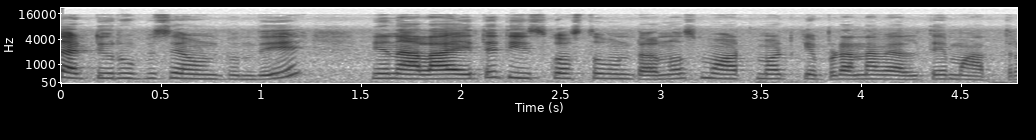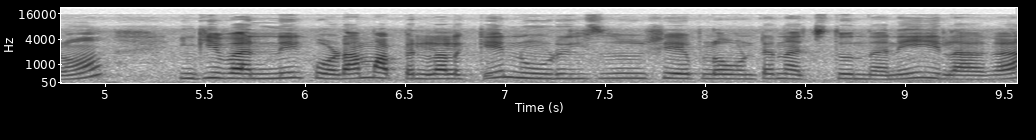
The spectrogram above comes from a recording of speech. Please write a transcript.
థర్టీ రూపీసే ఉంటుంది. నేను అలా అయితే తీసుకొస్తూ ఉంటాను. స్మార్ట్ మార్ట్కి ఎప్పుడన్నా వెళ్తే మాత్రం. ఇంక ఇవన్నీ కూడా మా పిల్లలకి నూడిల్స్ షేప్లో ఉంటే నచ్చుతుందని ఇలాగా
